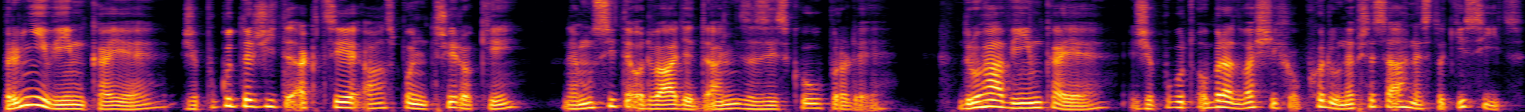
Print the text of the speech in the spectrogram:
První výjimka je, že pokud držíte akcie alespoň tři roky, nemusíte odvádět daň ze zisků prodeje. Druhá výjimka je, že pokud obrat vašich obchodů nepřesáhne 100 tisíc,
